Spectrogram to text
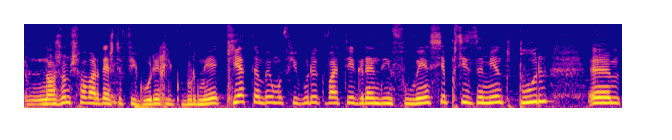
nós vamos falar desta figura, Henrique Burnet, que é também uma figura que vai ter grande influência precisamente por. Uh,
